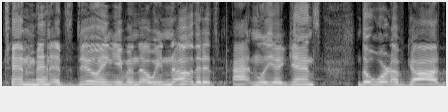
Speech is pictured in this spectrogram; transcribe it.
ten minutes doing, even though we know that it's patently against the Word of God.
